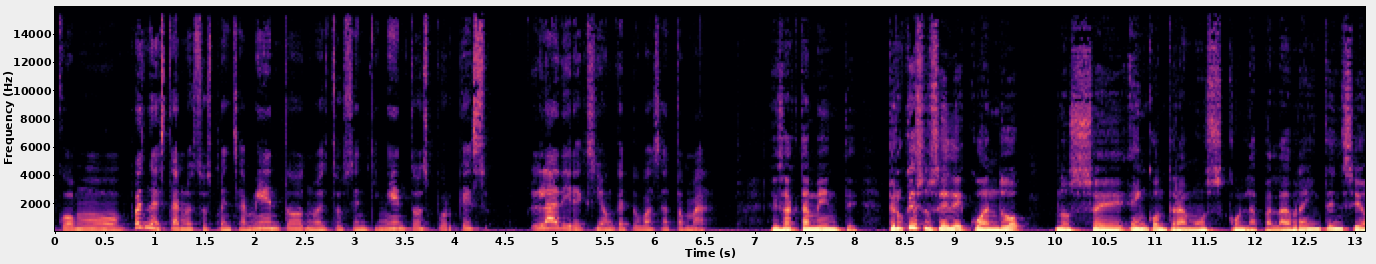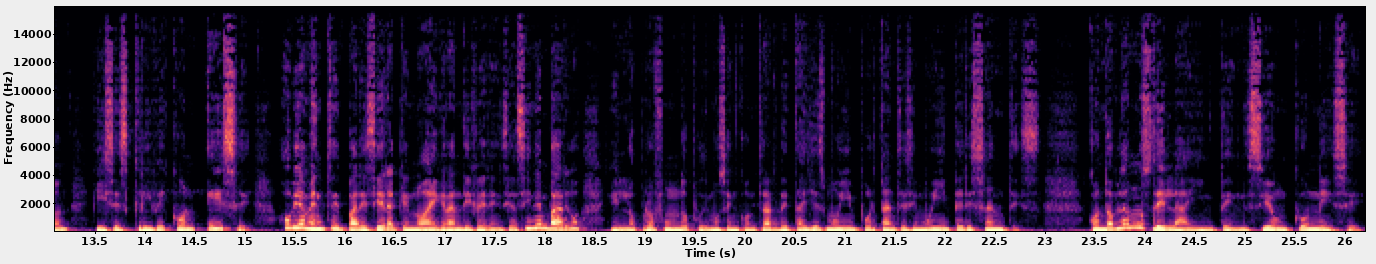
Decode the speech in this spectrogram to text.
cómo pues están nuestros pensamientos, nuestros sentimientos, porque es la dirección que tú vas a tomar. Exactamente. Pero ¿qué sucede cuando nos eh, encontramos con la palabra intención y se escribe con S. Obviamente pareciera que no hay gran diferencia, sin embargo, en lo profundo pudimos encontrar detalles muy importantes y muy interesantes. Cuando hablamos de la intención con S,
